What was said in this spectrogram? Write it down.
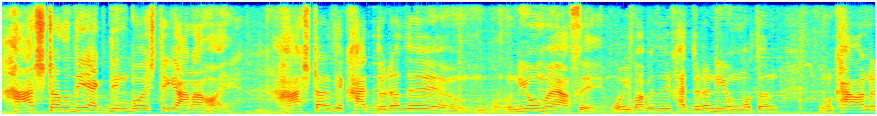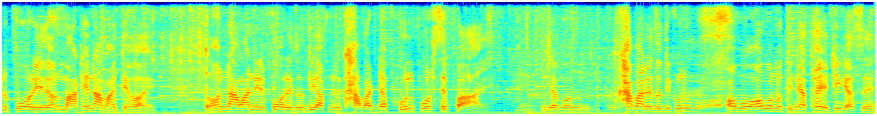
হাঁসটা যদি একদিন বয়স থেকে আনা হয়, হাঁসটার যে খাদ্যটা যে নিয়মে আছে, ওইভাবে যদি খাদ্যটা নিয়ম মতন খাওয়ানোর পরে যখন মাঠে নামাতে হয়, তখন নামানোর পরে যদি আপনার খাবারটা ফুল পড়ছে পায়, যেমন খাবারে যদি কোনো অব, অবনতি না থাকে, ঠিক আছে,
